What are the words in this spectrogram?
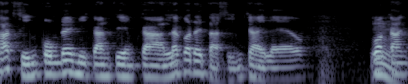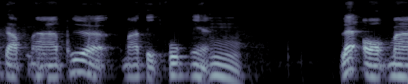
ทักษิณคงได้มีการเตรียมการแล้วก็ได้ตัดสินใจแล้ว ว่าอืมการกลับมาเพื่อมาติดคุกเนี่ยอืมและออกมา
